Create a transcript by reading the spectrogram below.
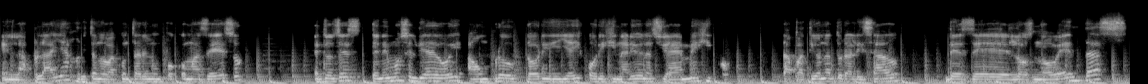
en la playa. Ahorita nos va a contar él un poco más de eso. Entonces, tenemos el día de hoy a un productor y DJ originario de la Ciudad de México, tapatío naturalizado. Desde los noventas,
